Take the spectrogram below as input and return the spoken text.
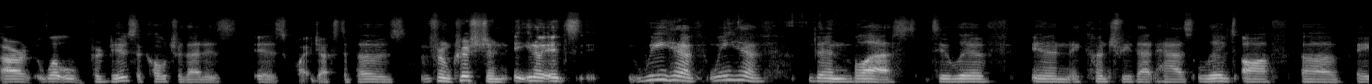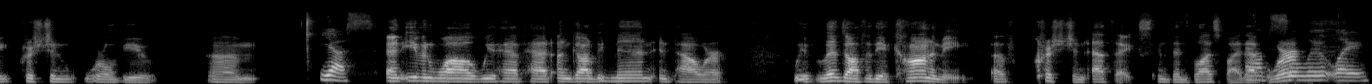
our what will produce a culture that is is quite juxtaposed from Christian. You know, it's we have we have been blessed to live in a country that has lived off of a Christian worldview. Um, yes. And even while we have had ungodly men in power, we've lived off of the economy of Christian ethics and been blessed by that. Absolutely.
